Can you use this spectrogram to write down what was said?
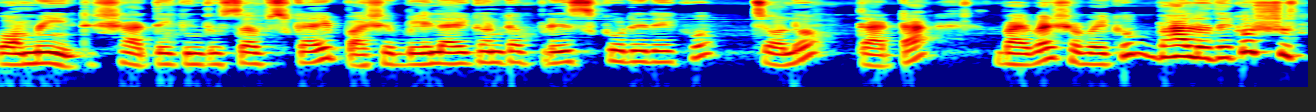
কমেন্ট সাথে কিন্তু সাবস্ক্রাইব পাশে বেল আইকনটা প্রেস করে রেখো। চলো, টাটা বাই বাই সবাই খুব ভালো থেকো, সুস্থ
